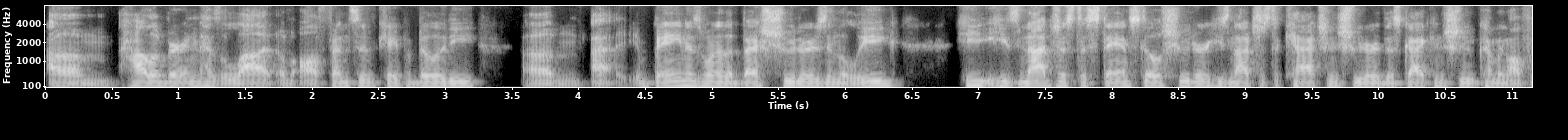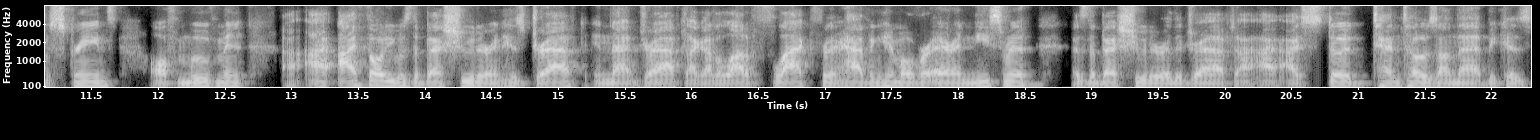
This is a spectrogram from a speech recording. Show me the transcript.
um, Haliburton has a lot of offensive capability. Um, I, Bane is one of the best shooters in the league. He he's not just a standstill shooter. He's not just a catch and shooter. This guy can shoot coming off of screens, off movement. I, I thought he was the best shooter in his draft. In that draft, I got a lot of flack for having him over Aaron Nesmith as the best shooter of the draft. I, I stood ten toes on that because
